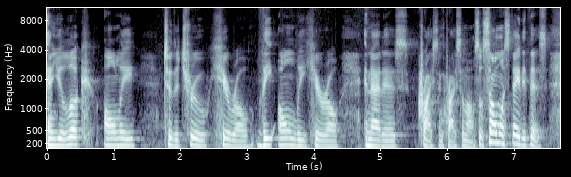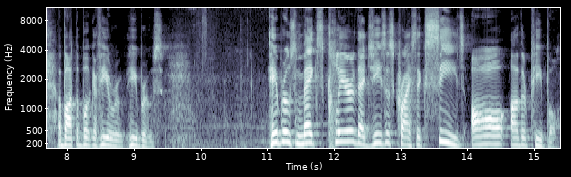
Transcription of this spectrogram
And you look only to the true hero, the only hero, and that is Christ and Christ alone. So someone stated this about the book of Hebrews. Hebrews makes clear that Jesus Christ exceeds all other people.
